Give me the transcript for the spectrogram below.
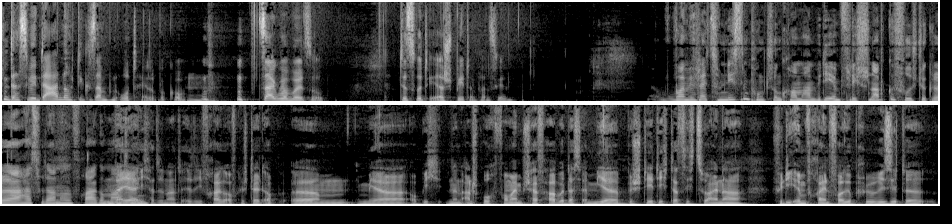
dass wir da noch die gesamten Urteile bekommen. Mhm. Sagen wir mal so. Das wird eher später passieren wollen wir vielleicht zum nächsten Punkt schon kommen? Haben wir die Impfpflicht schon abgefrühstückt oder hast du da noch eine Frage, Martin? Naja, ich hatte noch die Frage aufgestellt, ob ähm, mir, ob ich einen Anspruch von meinem Chef habe, dass er mir bestätigt, dass ich zu einer für die Impfreihenfolge priorisierte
